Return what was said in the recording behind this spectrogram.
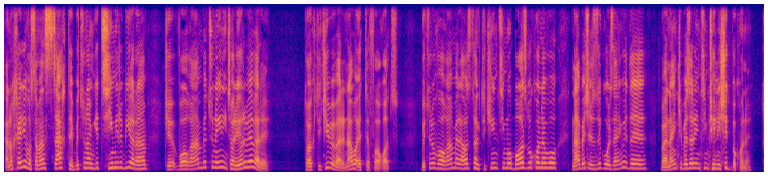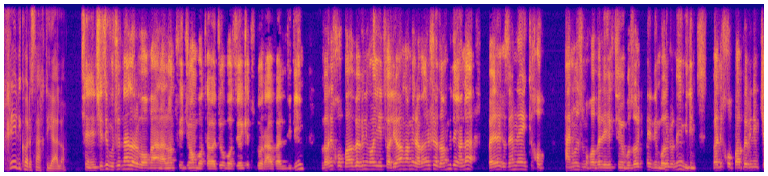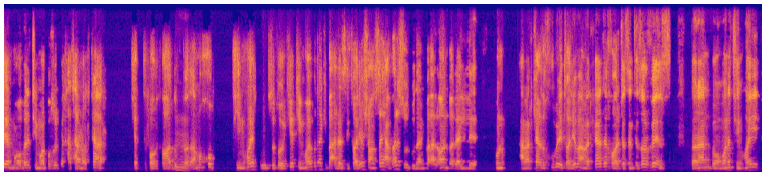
الان خیلی واسه من سخته. بتونم یه تیمی رو بیارم که واقعا بتونه این ایتالیا رو ببره. تاکتیکی ببره نه با اتفاقات. بتونه واقعا به لحاظ تاکتیکی این تیم رو باز بکنه و نه بهش اجازه گلزنی بده و نه اینکه بذاره این تیم کلینشیت بکنه. خیلی کار سختیه الان. چنین چیزی وجود نداره واقعا. الان توی جام با توجه بازیایی که تو دور اول دیدیم ولی خب باید ببینیم آیا ایتالیا هم همین روندش رو ادامه میده یا نه و ضمن اینکه خب هنوز مقابل یک تیم بزرگ ندیدیم بازی رو نمی‌بینیم. ولی خب باید ببینیم که مقابل تیم بزرگ به خطرناکتر چه اتفاقی خواهد افتاد. اما خب تیم های سوئیس و ترکیه تیم های بودن که بعد از ایتالیا شانس های اول سود بودن و الان با دلیل اون عملکرد خوب ایتالیا و عملکرد خارج از انتظار ولز دارن به عنوان تیم های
